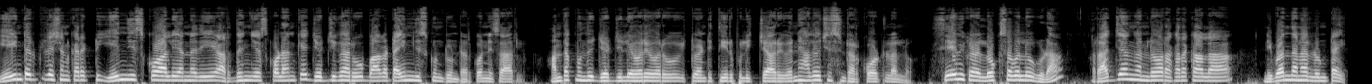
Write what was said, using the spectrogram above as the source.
ఏ ఇంటర్ప్రిటేషన్ కరెక్ట్ ఏం తీసుకోవాలి అన్నది అర్థం చేసుకోవడానికే జడ్జి గారు బాగా టైం తీసుకుంటుంటారు కొన్నిసార్లు. అంతకుముందు జడ్జిలు ఎవరెవరు ఇటువంటి తీర్పులు ఇచ్చారు ఇవన్నీ ఆలోచిస్తుంటారు కోర్టులలో. సేమ్ ఇక్కడ లోక్సభలో కూడా రాజ్యాంగంలో రకరకాల నిబంధనలు ఉంటాయి.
